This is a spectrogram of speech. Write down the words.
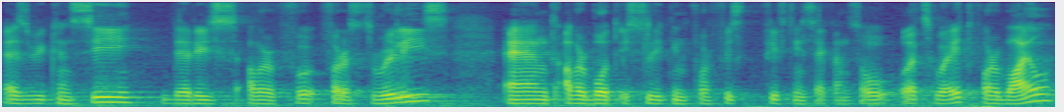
As we can see, there is our first release and our bot is sleeping for 15 seconds. So let's wait for a while.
